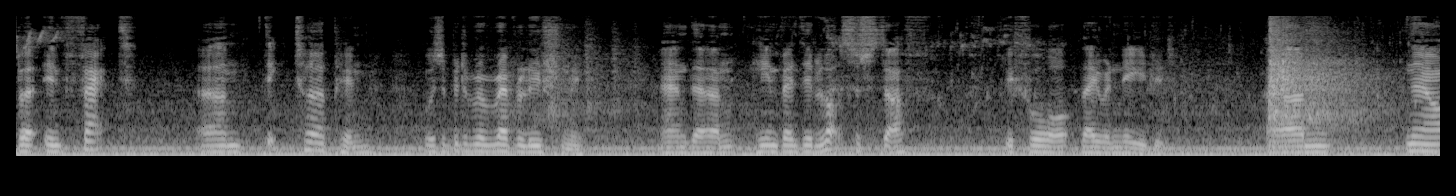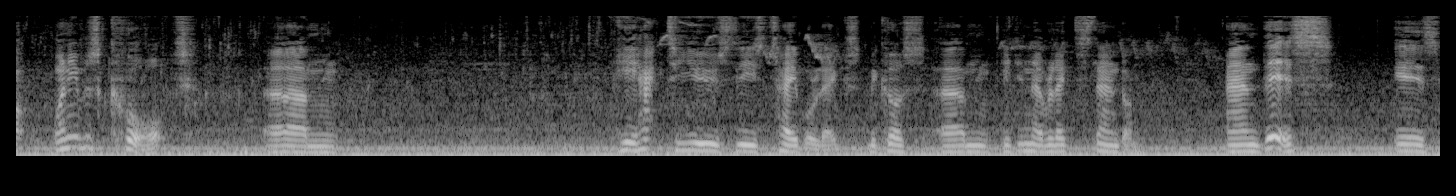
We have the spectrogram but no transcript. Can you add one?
but in fact um, Dick Turpin was a bit of a revolutionary and um, he invented lots of stuff before they were needed. Um, now when he was caught um, he had to use these table legs because um, he didn't have a leg to stand on. And this is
